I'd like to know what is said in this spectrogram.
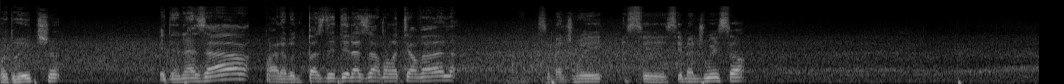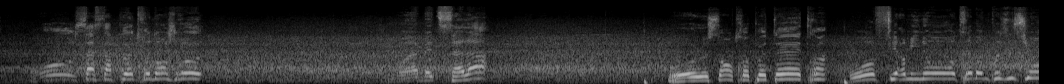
Modric. Eden Hazard. Ah, la bonne passe d'Eden Hazard dans l'intervalle. C'est mal joué. C'est c'est mal joué ça. Oh, ça, ça peut être dangereux. Mohamed Salah. Oh, le centre peut-être. Oh, Firmino, très bonne position.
